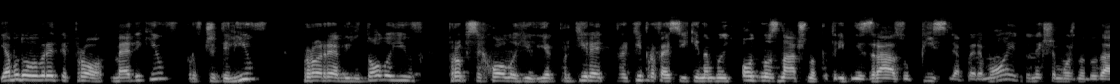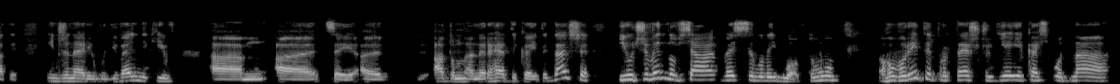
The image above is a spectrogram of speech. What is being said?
я буду говорити про медиків, про вчителів, про реабілітологів, про психологів, як про ті про ті професії, які нам будуть однозначно потрібні зразу після перемоги. До них ще можна додати інженерів, будівельників, а, а, цей а, атомна енергетика і так далі. І очевидно, вся весь силовий блок. Тому говорити про те, що є якась одна,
